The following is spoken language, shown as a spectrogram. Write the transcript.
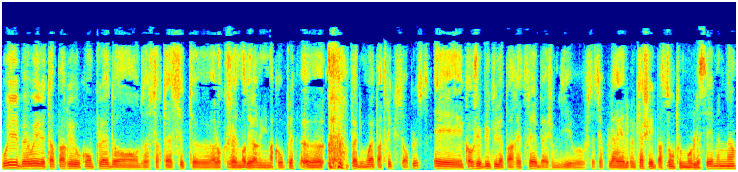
Oui, ben oui, il est apparu au complet dans, dans certains sites, euh, alors que j'avais demandé l'anonymat complet. Euh, enfin, du moins Patrick en plus. Et quand j'ai vu qu'il apparaîtrait, ben je me dis, oh, ça sert plus à rien de le cacher. De toute façon, tout le monde le sait maintenant.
